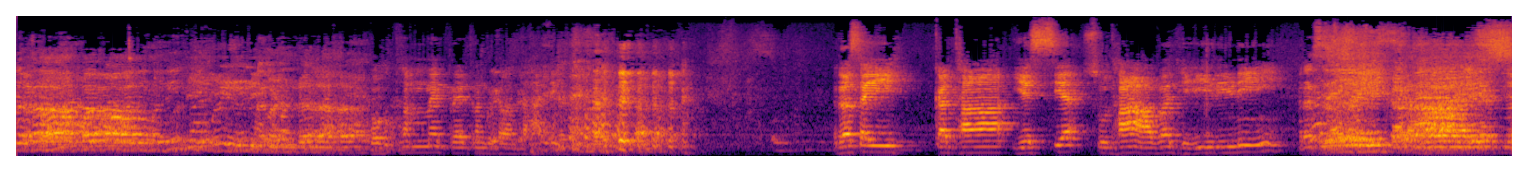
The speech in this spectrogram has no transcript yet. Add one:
प्रतापावलि कीर्तिमण्डलः सुवर्णदण्डैकसितातपत्रितज्ज्वलप्रतापमण्डलः बहु सम्यक् प्रयत्नं कृतवन्तः रसैः कथा यस्य सुधावधीरिणी। रसैकथायस्य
